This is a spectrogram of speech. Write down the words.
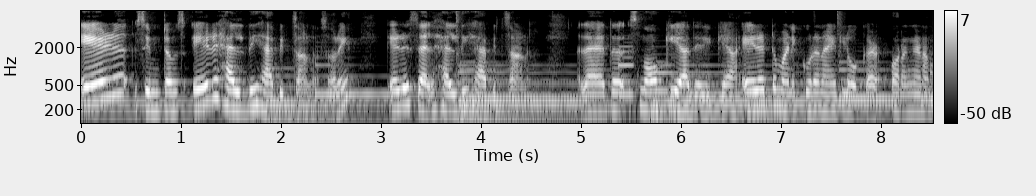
ഏഴ് സിംറ്റംസ് ഏഴ് ഹെൽത്തി ഹാബിറ്റ്സ് ആണ്. സോറി ഏഴ് സെൽ ഹെൽത്തി ഹാബിറ്റ്സ് ആണ്. അതായത് സ്മോക്ക് ചെയ്യാതിരിക്കുക ഏഴെട്ട് മണിക്കൂർ നൈറ്റിലൊക്കെ ഉറങ്ങണം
